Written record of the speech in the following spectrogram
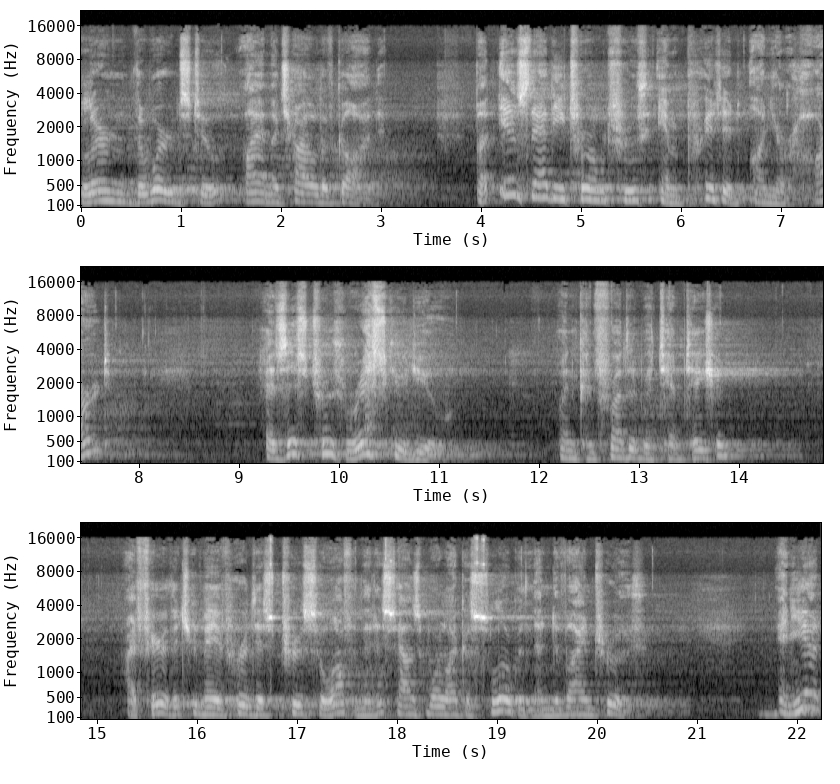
learned the words to I am a child of God. But is that eternal truth imprinted on your heart? Has this truth rescued you when confronted with temptation? I fear that you may have heard this truth so often that it sounds more like a slogan than divine truth. And yet,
